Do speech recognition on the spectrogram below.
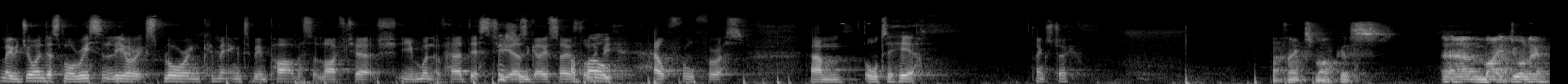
maybe joined us more recently or exploring, committing to being part of us at Life Church. You wouldn't have heard this two years ago, so I thought it'd be helpful for us um, all to hear. Thanks, Joe. Thanks, Marcus. Um, Mike, do you want to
